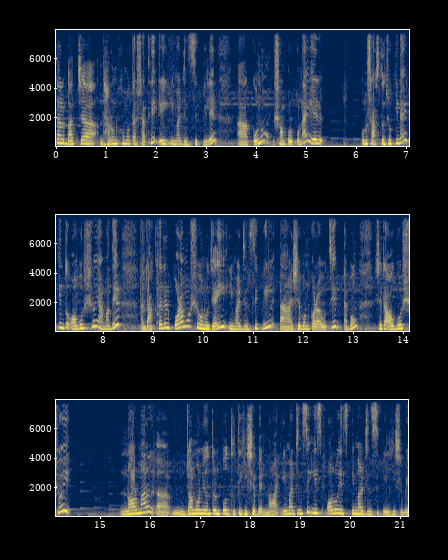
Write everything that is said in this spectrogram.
তার বাচ্চা ধারণ ক্ষমতার সাথে এই ইমার্জেন্সি পিলের কোনো সম্পর্ক নাই। এর কোনো স্বাস্থ্য ঝুঁকি নাই, কিন্তু অবশ্যই আমাদের ডাক্তারের পরামর্শ অনুযায়ী ইমার্জেন্সি পিল সেবন করা উচিত এবং সেটা অবশ্যই নর্মাল জন্ম নিয়ন্ত্রণ পদ্ধতি হিসেবে নয়। Emergency is always emergency pill হিসেবে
